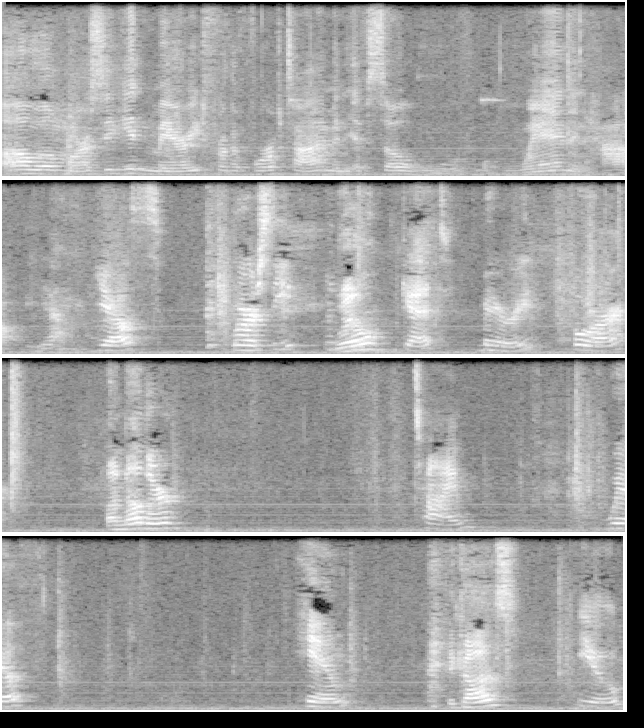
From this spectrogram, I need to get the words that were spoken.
oh, will Marcy get married for the fourth time, and if so, when and how? Yeah. yes. Marcy? Will? Get married for another? Time. With him. Because? You.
